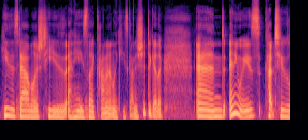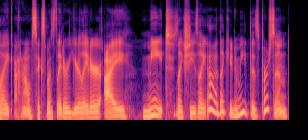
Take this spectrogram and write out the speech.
he's established, he's, and he's like, kind of like, he's got his shit together. And, anyways, cut to like, I don't know, six months later, a year later, I meet like she's like oh i'd like you to meet this person.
